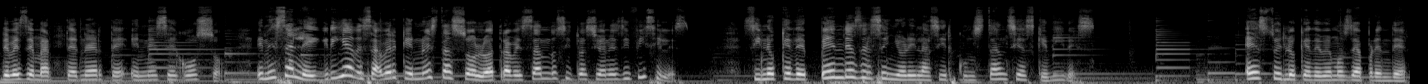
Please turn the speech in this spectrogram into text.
Debes de mantenerte en ese gozo, en esa alegría de saber que no estás solo atravesando situaciones difíciles, sino que dependes del Señor en las circunstancias que vives. Esto es lo que debemos de aprender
